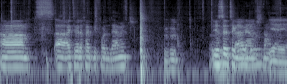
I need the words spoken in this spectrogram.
Um, uh, activate effect before the damage. Mm-hmm. You still take no damage, though. Yeah, yeah.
